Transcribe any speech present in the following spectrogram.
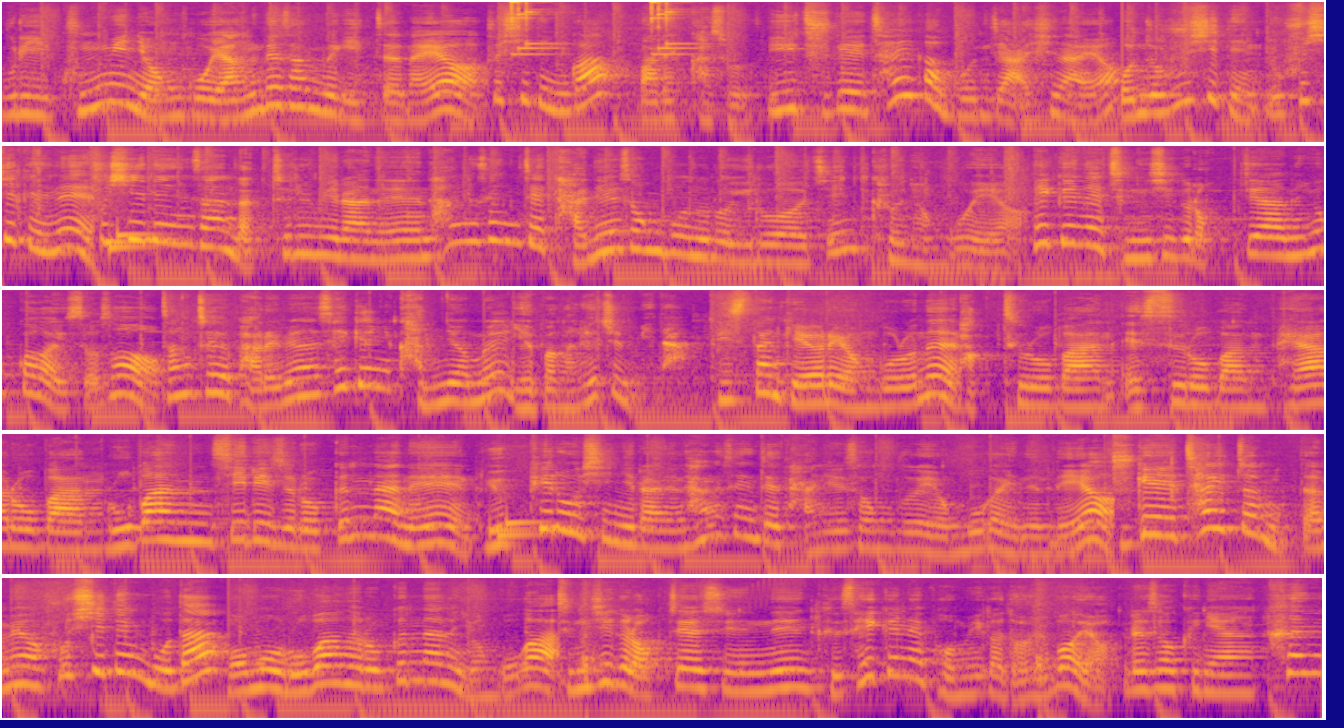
우리 국민 연고 양대 산맥이 있잖아요. 후시딘과 마데카솔. 이 두 개의 차이가 뭔지 아시나요? 먼저 후시딘. 이 후시딘은 후시딘산 나트륨이라는 항생제 단일 성분으로 이루어진 그런 연고예요. 세균의 증식을 억제하는 효과가 있어서 상처에 바르면 세균 감염을 예방을 해줍니다. 비슷한 계열의 연고로는 박트로반, 에스로반, 베아로반, 로반 시리즈로 끝나는 유피로신이라는 항생제 단일 성분의 연고가 있는데요. 두 개의 차이점이 있다면 후시딘보다 뭐뭐 로반으로 끝나는 연고가 증식을 억제할 수 있는 그 세균의 범위가 넓어요. 그래서 그냥 큰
